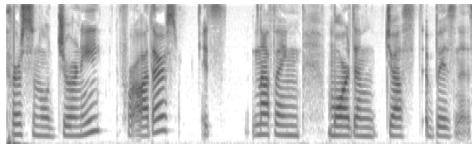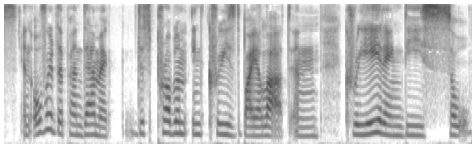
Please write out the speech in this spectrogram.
personal journey, for others it's nothing more than just a business. And over the pandemic, this problem increased by a lot, and creating these so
